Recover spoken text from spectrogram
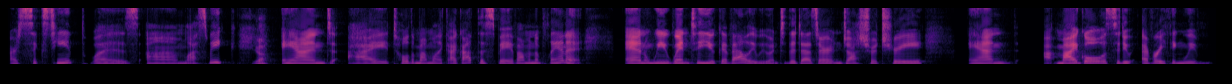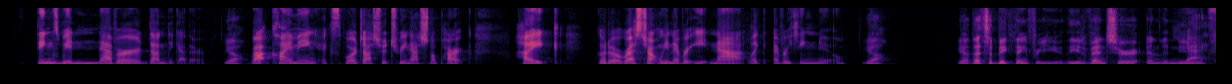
our 16th was um, last week. yeah, And I told him, I'm like, I got this, babe. I'm going to plan it. And we went to Yucca Valley. We went to the desert and Joshua Tree. And uh, my goal was to do everything we've, things we had never done together yeah, rock climbing, explore Joshua Tree National Park, hike, go to a restaurant we never eaten at, like everything new. yeah, yeah. That's a big thing for you, the adventure and the new. Yes.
